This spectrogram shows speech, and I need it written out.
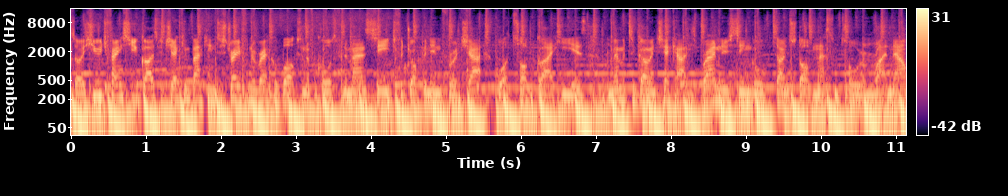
So a huge thanks to you guys for checking back into Straight from the Record Box and of course for the man Siege for dropping in for a chat. What a top guy he is. Remember to go and check out his brand new single, Don't Stop, and that's right now.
